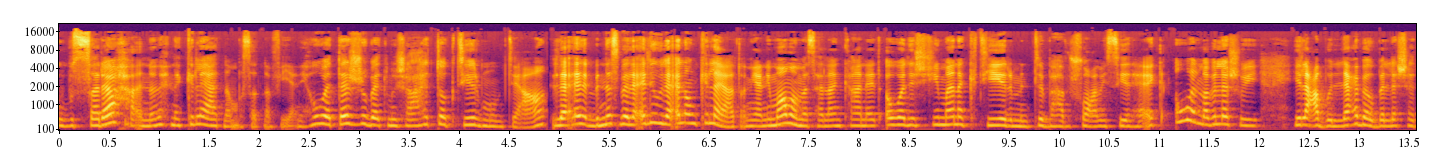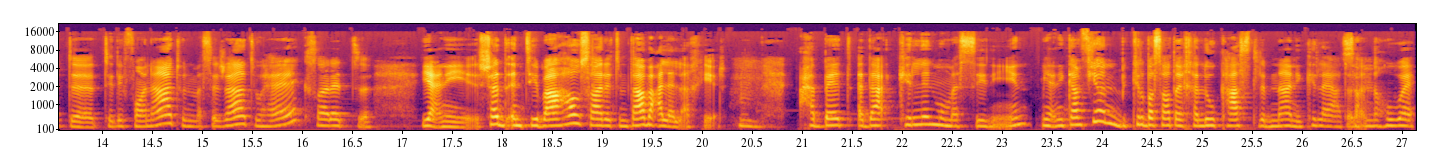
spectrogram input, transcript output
وبالصراحة إنه نحن كلياتنا انبسطنا فيه. يعني هو تجربة مشاهدته كتير ممتعة لإل- بالنسبة لإلي ولإلهم كلياتهم. يعني ماما مثلا كانت أول شيء ما أنا كتير منتبهة بشو عم يصير هيك. أول ما بلشوا يلعبوا اللعبة وبلشت التليفونات والمسجات وهيك صارت يعني شد انتباهها وصارت متابعة للأخير. حبيت أداء كل الممثلين. يعني كان فيهم بكل بساطة يخلوه cast لبناني كلياته. لأنه هو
